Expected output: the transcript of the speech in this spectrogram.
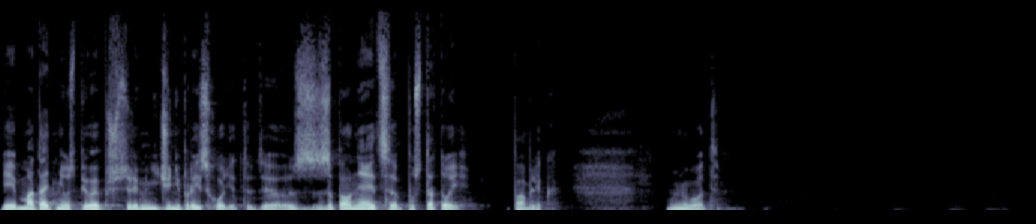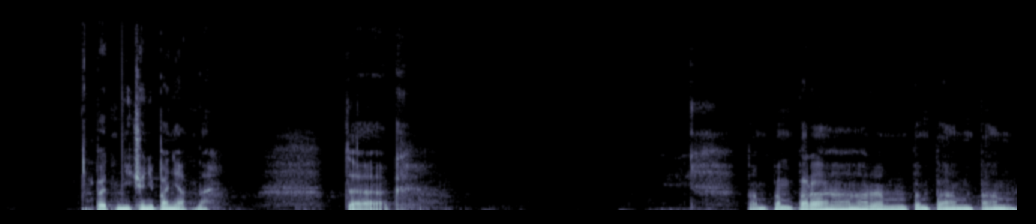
Я мотать не успеваю, потому что все время ничего не происходит. Э, заполняется пустотой паблик. Вот. Поэтому ничего не понятно. Так. Пам-пам-парам, пам-пам-пам.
